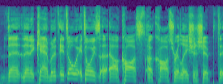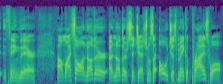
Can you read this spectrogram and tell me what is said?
then then it can. But it, it's always it's always a, a cost a cost relationship th- thing there. Um, I saw another another suggestion was like, oh, just make a prize wall.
